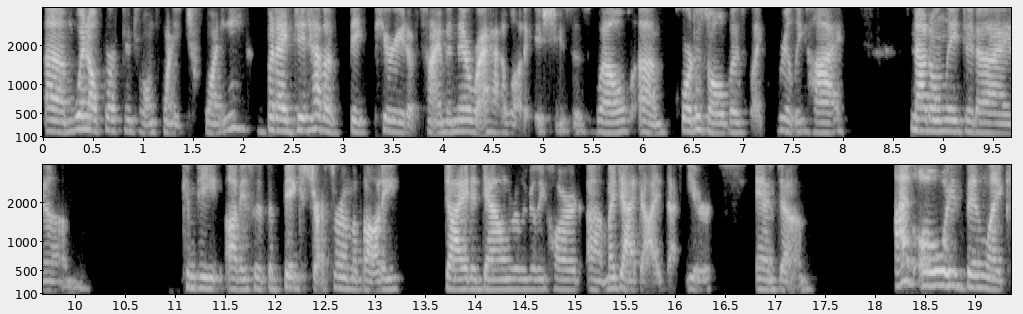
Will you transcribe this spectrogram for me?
um, went off birth control in 2020, but I did have a big period of time in there where I had a lot of issues as well. Um, cortisol was like really high. Not only did I um, compete, obviously, it's a big stressor on the body, dieted down really, really hard. Uh, my dad died that year. And um, I've always been like,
